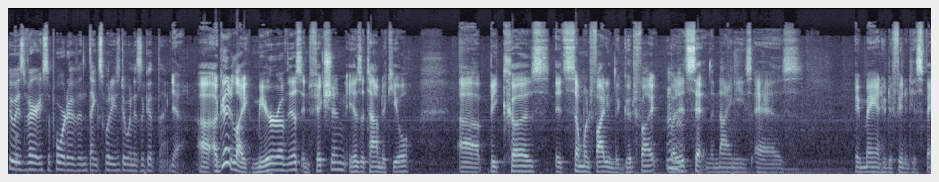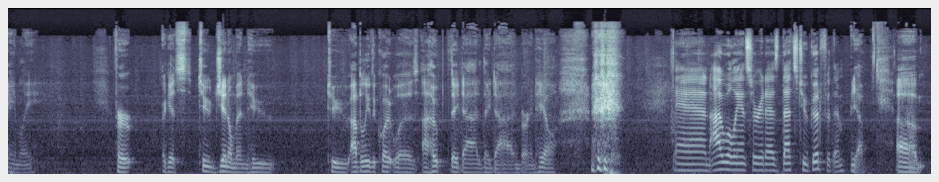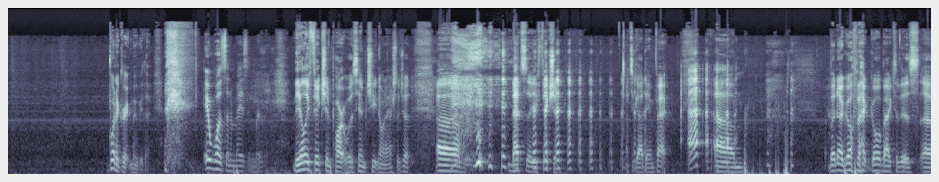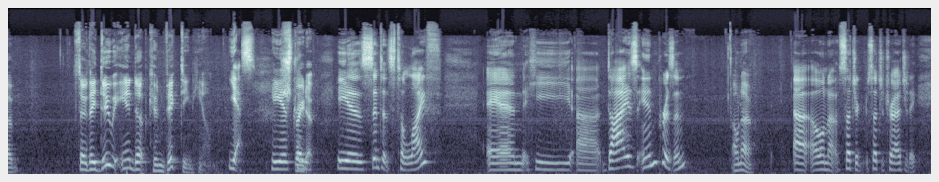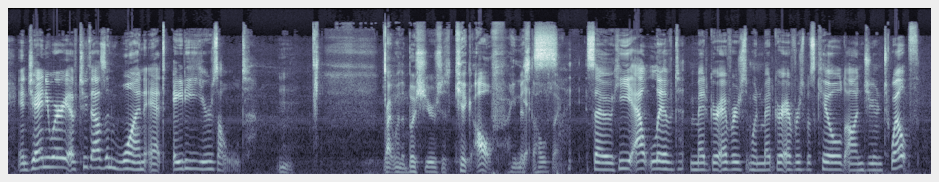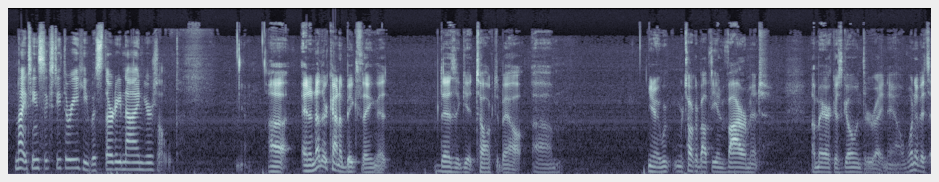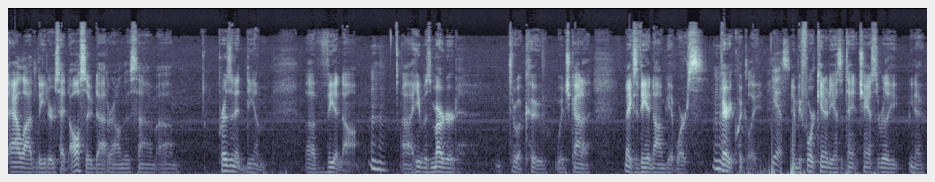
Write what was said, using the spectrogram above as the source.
Who is very supportive and thinks what he's doing is a good thing. yeah, uh, a good like mirror of this in fiction is A Time to Kill, uh, because it's someone fighting the good fight, but it's set in the '90s as a man who defended his family for against two gentlemen who. To, I believe the quote was, "I hope they died, they die and burn in hell." And I will answer it as that's too good for them. Yeah. Um, what a great movie, though. It was an amazing movie. the only fiction part was him cheating on Ashley Judd. Uh, that's a fiction. That's a goddamn fact. Um, but no, go back. Go back to this. Uh, so they do end up convicting him. Yes, he is Straight up. He is sentenced to life, and he uh, dies in prison. Oh no. Uh, oh no, such a such a tragedy! In January of 2001, at 80 years old. Right when the Bush years just kick off, he missed the whole Yes. thing. So he outlived Medgar Evers when Medgar Evers was killed on June 12th, 1963. He was 39 years old. Uh, and another kind of big thing that doesn't get talked about, um, you know, we're, we're talking about the environment America's going through right now. One of its allied leaders had also died around this time, um, President Diem of Vietnam. Uh, he was murdered through a coup, which kind of makes Vietnam get worse very quickly. Yes. And before Kennedy has a t- chance to really, you know,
